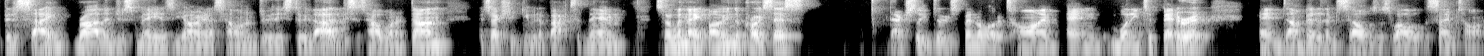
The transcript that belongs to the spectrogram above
bit of say rather than just me as the owner telling them do this, do that. This is how I want it done. It's actually giving it back to them. So when they own the process, actually do spend a lot of time and wanting to better it and um, better themselves as well at the same time.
